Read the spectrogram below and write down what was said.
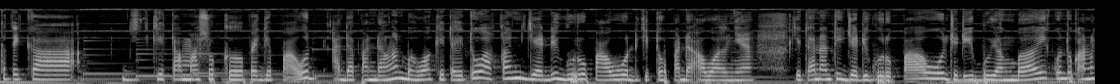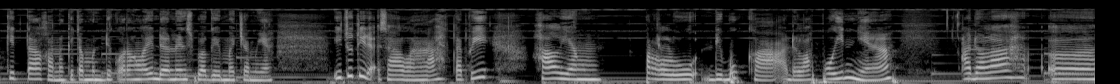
ketika kita masuk ke PG PAUD ada pandangan bahwa kita itu akan jadi guru PAUD gitu pada awalnya. Kita nanti jadi guru PAUD jadi ibu yang baik untuk anak kita karena kita mendidik orang lain dan lain sebagainya macamnya itu tidak salah tapi hal yang perlu dibuka adalah poinnya adalah uh,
